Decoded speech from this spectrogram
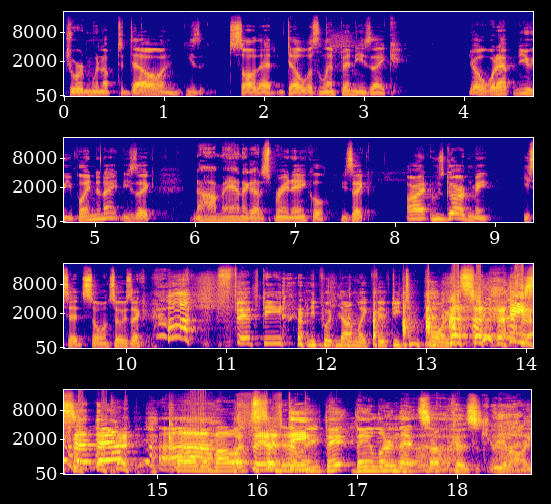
Jordan went up to Del, and he saw that Del was limping. He's like, "Yo, what happened to you? You playing tonight?" And he's like, "Nah, man, I got a sprained ankle." He's like, "All right, who's guarding me?" He said, "So and so." He's like, "Ha, 50, and he put down like fifty-two points. he said that. Call them out. They they learned that because you know I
